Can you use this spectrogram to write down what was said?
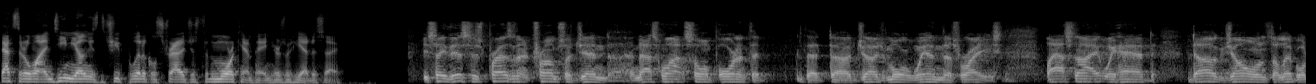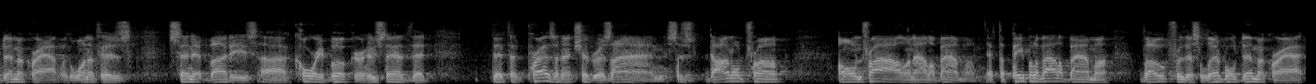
That's their line. Dean Young is the chief political strategist for the Moore campaign. Here's what he had to say. You see, this is President Trump's agenda, and that's why it's so important that that uh, Judge Moore win this race. Last night we had Doug Jones, the liberal Democrat, with one of his Senate buddies, uh, Cory Booker, who said that that the president should resign. Is Donald Trump on trial in Alabama. If the people of Alabama vote for this liberal Democrat,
